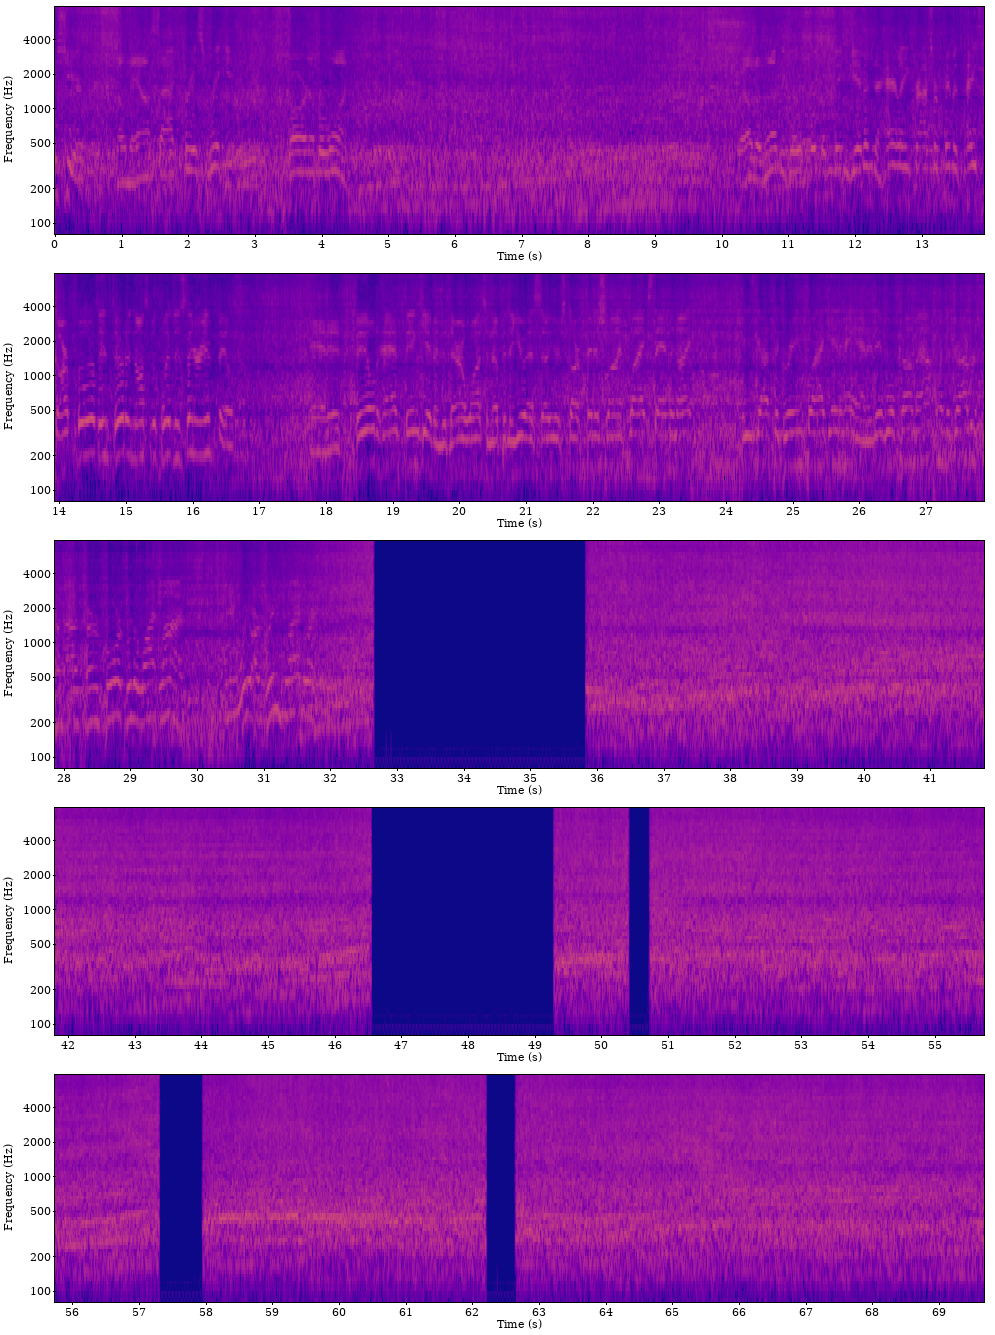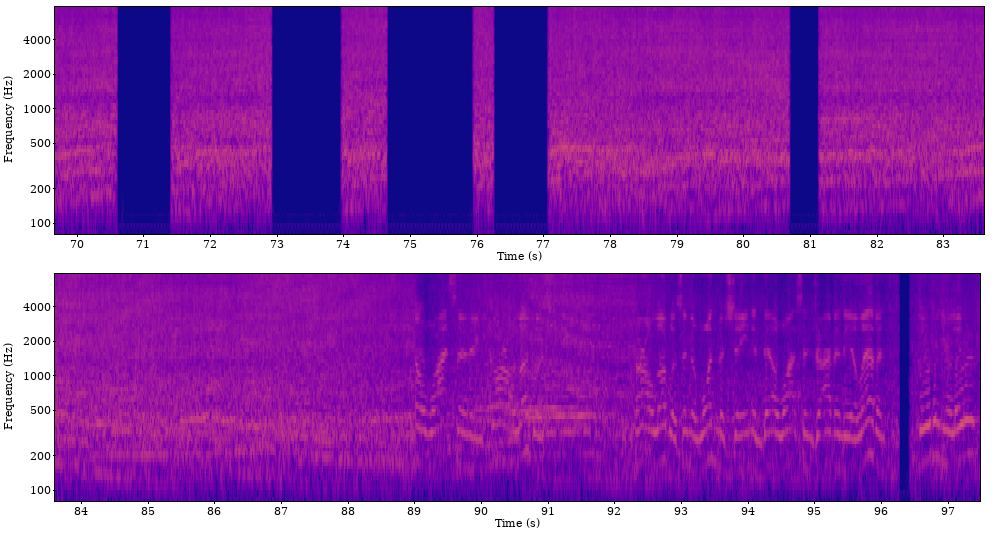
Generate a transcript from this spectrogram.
this year. On the outside, Chris Rickett, car number one. Well, the one to go signal being given. The Haraline Chrysler Plymouth Pace car pulls into the Knoxville Collision Center infield. And it field has been given to Daryl Watson up in the U.S. Cellular start finish line flag stand tonight. He's got the green flag in hand, and it will come out when the drivers come out of turn four to the white line. And we are green flag racing. Watson and Carl Lovelace. Carl Lovelace in the one machine and Dale Watson driving the 11. Dugan, your leader.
